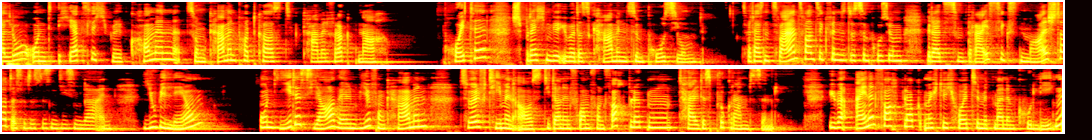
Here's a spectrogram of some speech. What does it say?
Hallo und herzlich willkommen zum Carmen Podcast Carmen fragt nach. Heute sprechen wir über das Carmen Symposium. 2022 findet das Symposium bereits zum 30. Mal statt, also das ist in diesem Jahr ein Jubiläum. Und jedes Jahr wählen wir von Carmen zwölf Themen aus, die dann in Form von Fachblöcken Teil des Programms sind. Über einen Fachblock möchte ich heute mit meinem Kollegen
